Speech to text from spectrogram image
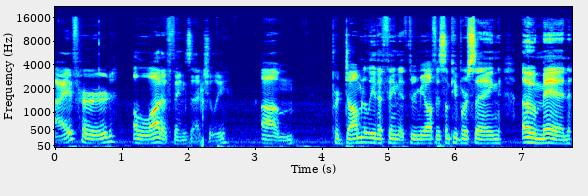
I've heard a lot of things actually. Um, predominantly, the thing that threw me off is some people are saying, "Oh man,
